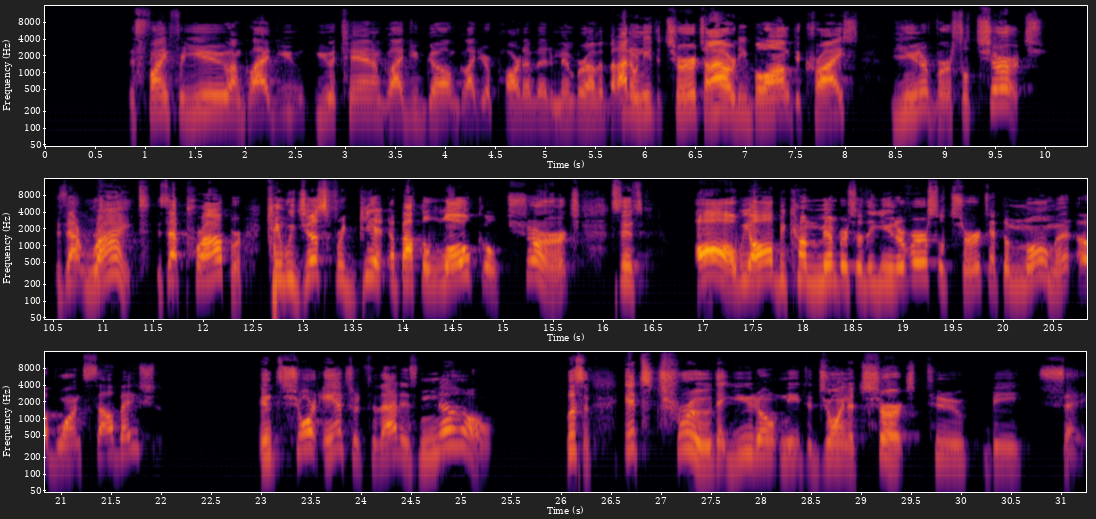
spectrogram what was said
It's fine for you. I'm glad you, you attend. I'm glad you go. I'm glad you're a part of it, a member of it. But I don't need the church. I already belong to Christ's Universal Church. Is that right? Is that proper? Can we just forget about the local church since all we all become members of the universal church at the moment of one's salvation? And short answer to that is no. Listen, it's true that you don't need to join a church to be saved.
